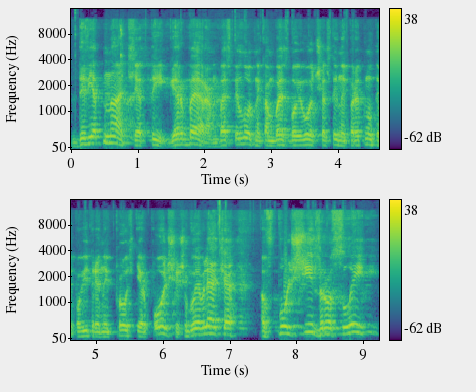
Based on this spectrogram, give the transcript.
19 герберам, безпілотникам без бойової частини перетнути повітряний простір Польщі, щоб виявляється, в Польщі зросли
